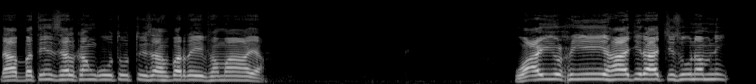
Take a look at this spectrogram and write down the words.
دابتين سهل قوتوت إساف بري فما آيا وأن يحيي هاجراچسو نمني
